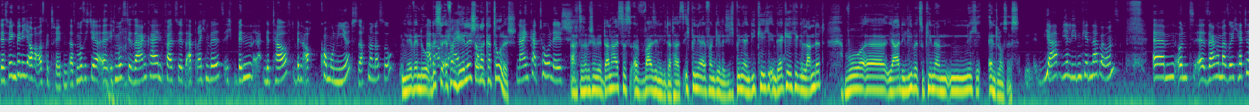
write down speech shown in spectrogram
Deswegen bin ich auch ausgetreten. Das muss ich dir, äh, ich muss dir sagen, Kai, falls du jetzt abbrechen willst. Ich bin getauft, bin auch kommuniert, sagt man das so? Nee, wenn du, Aber bist du evangelisch oder katholisch? Nein, katholisch. Ach, das habe ich schon wieder. Dann heißt es, äh, weiß ich nicht, wie das heißt. Ich bin ja evangelisch. Ich bin ja in die Kirche, in der Kirche gelandet, wo äh, ja die Liebe zu Kindern nicht endlos ist. Ja, wir lieben Kinder bei uns. Ähm, und äh, sagen wir mal so, ich hätte,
